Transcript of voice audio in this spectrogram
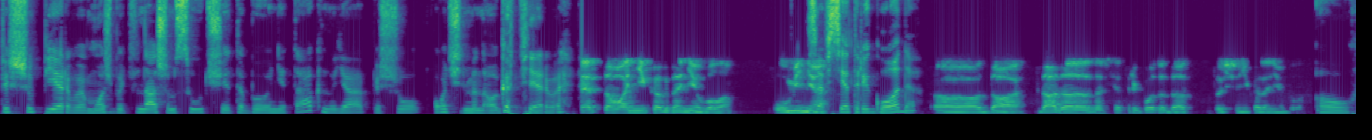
пишу первое. Может быть, в нашем случае это было не так, но я пишу очень много первое. Этого никогда не было. У меня. За все три года? Э, да, да, да, за все три года, да, точно никогда не было. Ох,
